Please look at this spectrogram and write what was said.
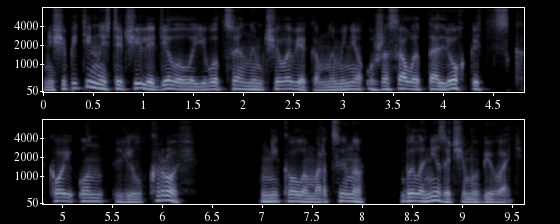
Нещепетильность Ачиля делала его ценным человеком, но меня ужасала та легкость, с какой он лил кровь. Никола Марцино было незачем убивать.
